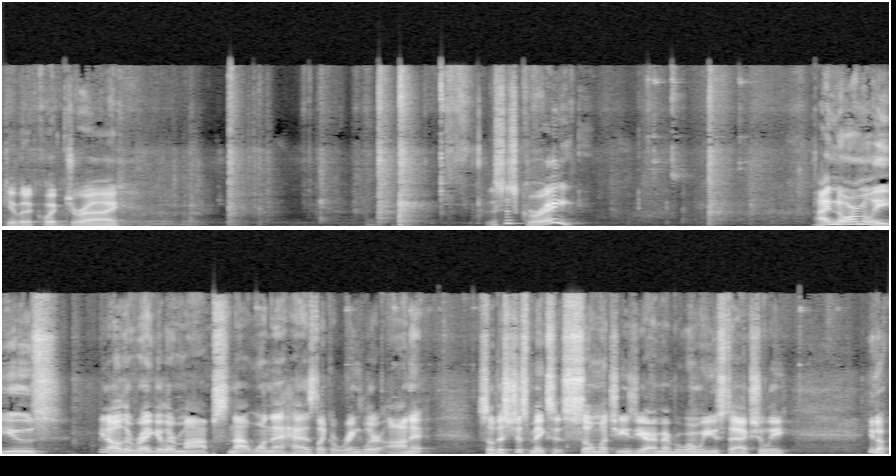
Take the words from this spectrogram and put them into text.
Give it a quick dry. This is great. I normally use, you know, the regular mops, not one that has like a wringer on it. So this just makes it so much easier. I remember when we used to actually, you know,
